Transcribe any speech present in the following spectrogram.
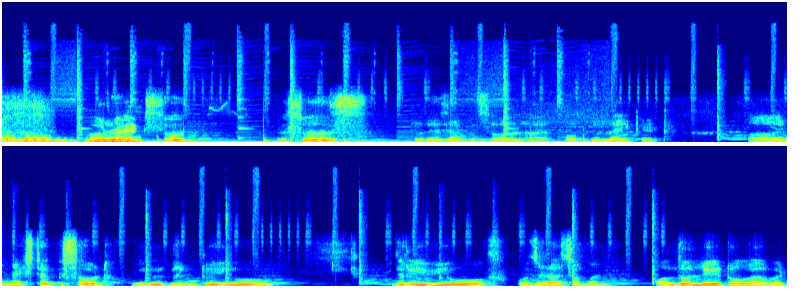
बाला और alright so this was today's episode I hope you like it in next episode we will bring to you the review of Ujda Chaman although late होगा बट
